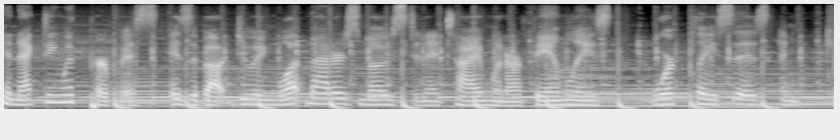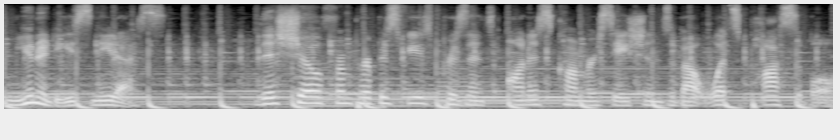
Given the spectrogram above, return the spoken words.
Connecting with Purpose is about doing what matters most in a time when our families, workplaces, and communities need us. This show from Purpose Views presents honest conversations about what's possible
